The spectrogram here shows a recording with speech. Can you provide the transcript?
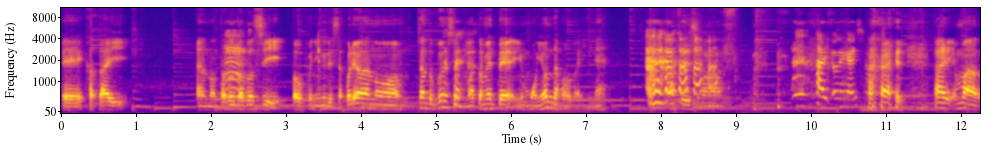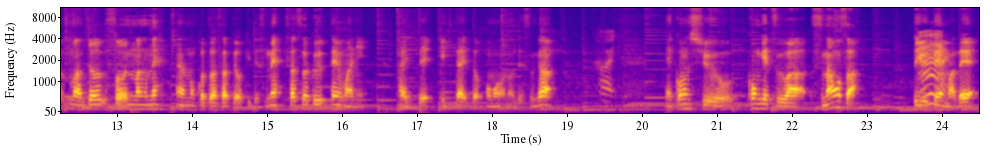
えー硬、いあのたどたどしいオープニングでした。これはあのちゃんと文章にまとめて もう読んだ方がいいね。失礼します。はい、お願いします。はい、はい、まあまあじょそんなねあのことはさておきですね。早速テーマに入っていきたいと思うのですが、はい、え今週今月は素直さっていうテーマで、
